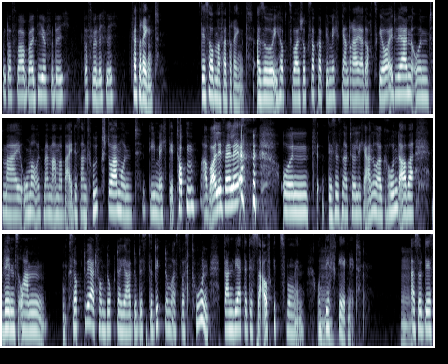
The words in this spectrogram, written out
Und das war bei dir für dich, das will ich nicht. Verdrängt. Das hat man verdrängt. Also ich habe zwar schon gesagt gehabt, ich möchte gern 83 Jahre alt werden und meine Oma und meine Mama beide sind früh gestorben und die möchte toppen, auf alle Fälle. Und das ist natürlich auch nur ein Grund, aber wenn es einem gesagt wird vom Doktor, ja, du bist zu dick, du musst was tun, dann wird das so aufgezwungen. Und mhm. das geht nicht. Mhm. Also das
